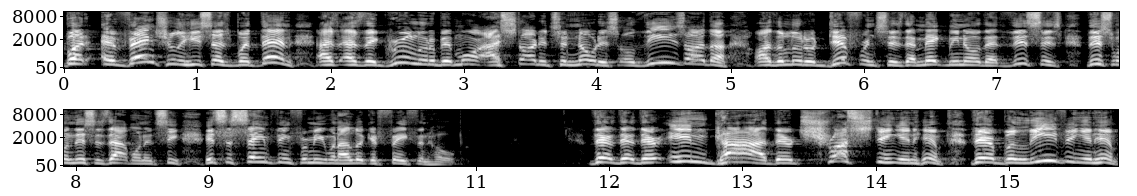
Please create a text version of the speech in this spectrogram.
But eventually, he says, but then as, as they grew a little bit more, I started to notice, oh, these are the, are the little differences that make me know that this is this one, this is that one. And see, it's the same thing for me when I look at faith and hope. They're, they're, they're, in God. They're trusting in Him. They're believing in Him.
